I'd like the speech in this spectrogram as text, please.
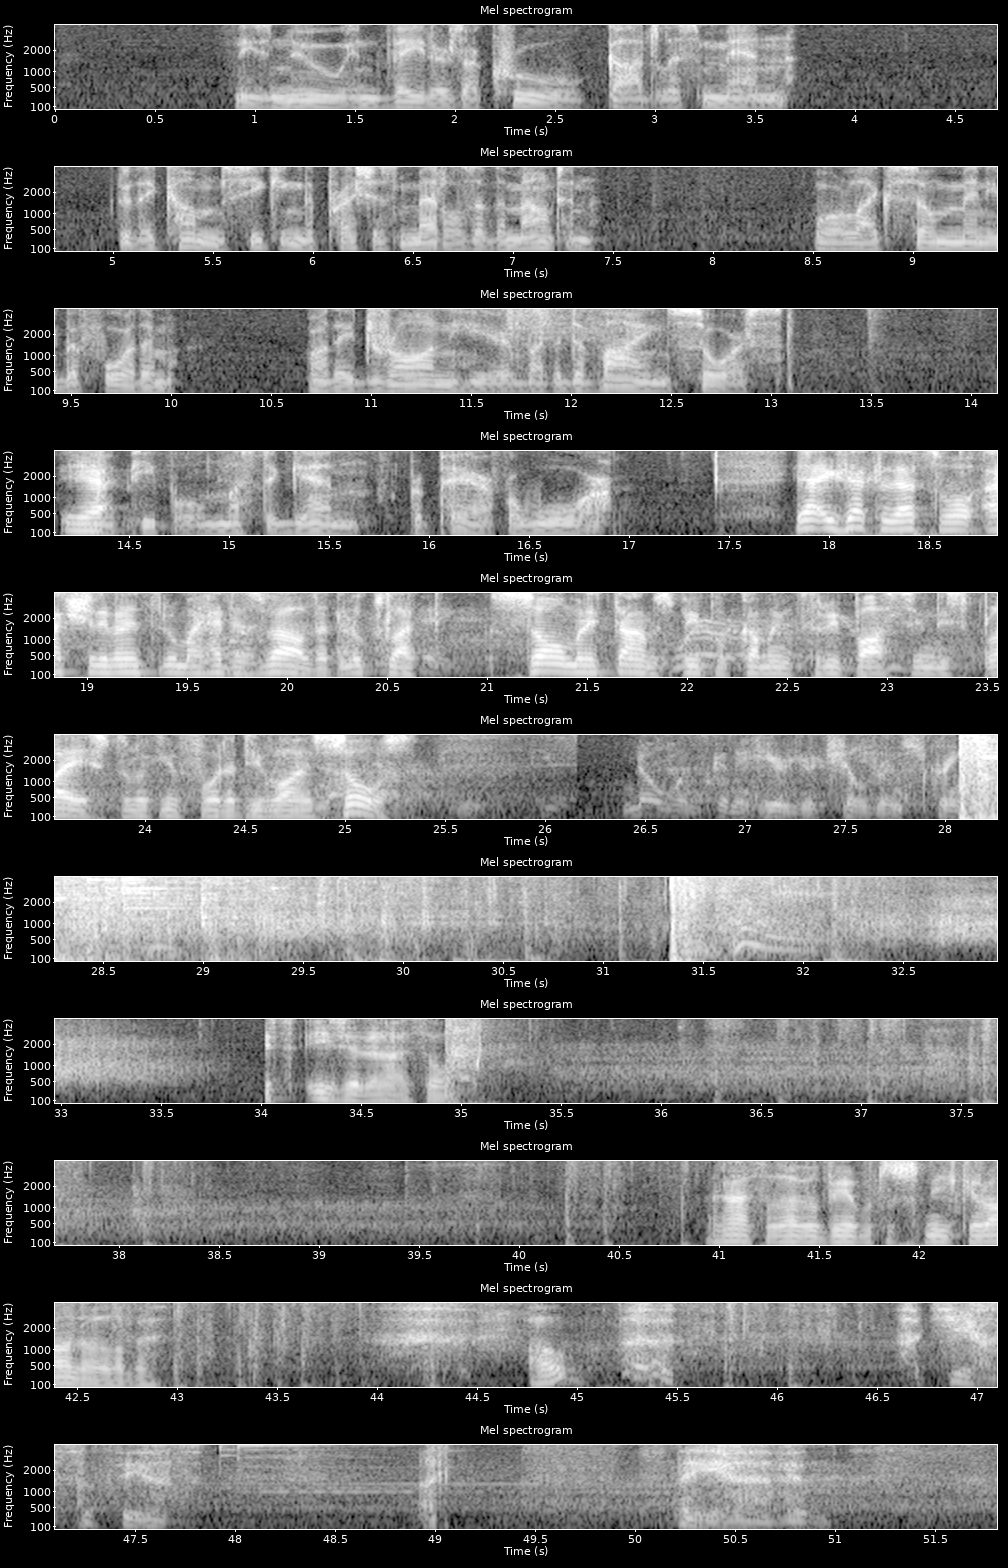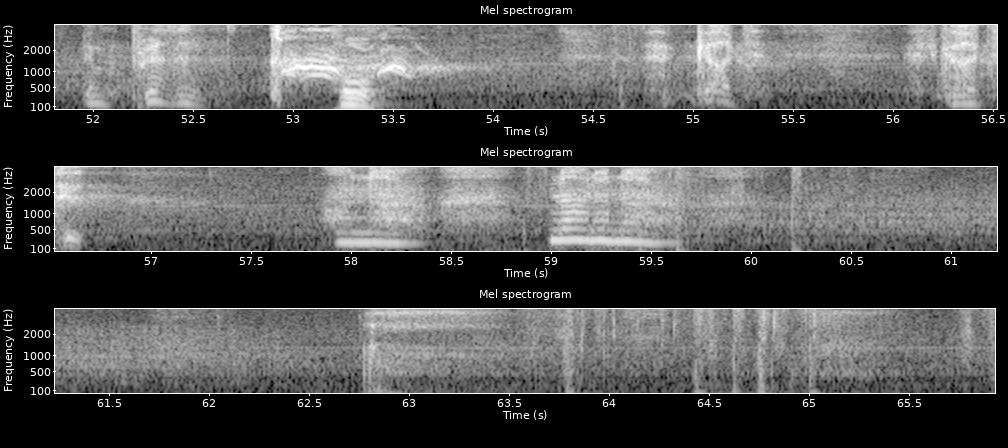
These new invaders are cruel, godless men. Do they come seeking the precious metals of the mountain? Or, like so many before them, are they drawn here by the divine source? Yeah, My people must again prepare for war. yeah, exactly. That's what actually went through my head as well. That looks like so many times people coming through, passing this place to looking for the divine source. No one's gonna hear your children scream. It's easier than I thought. And I thought I will be able to sneak around a little bit. Oh. Dios Theos. I... They have him imprisoned. Who? Got... Got to... Oh no. No, no, no.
